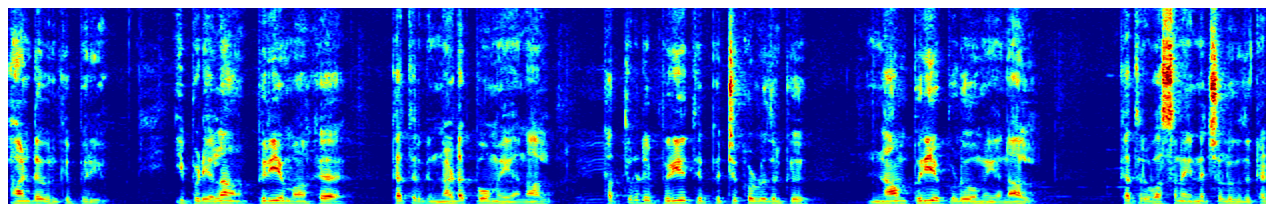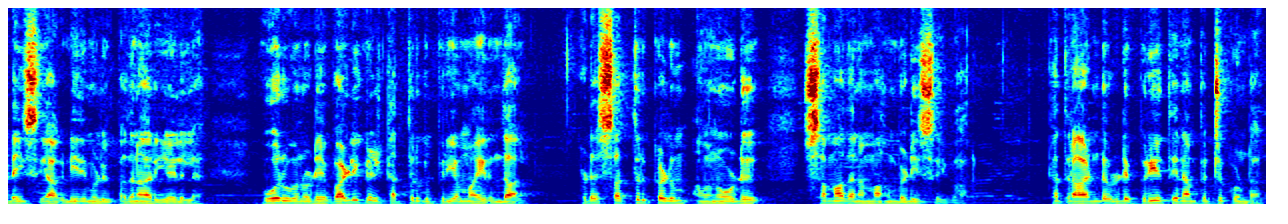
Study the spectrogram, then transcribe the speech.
ஆண்டவருக்கு பிரியம். இப்படியெல்லாம் பிரியமாக கத்தருக்கு நடப்போமையானால் கத்தருடைய பிரியத்தை பெற்றுக்கொள்வதற்கு நாம் பிரியப்படுவோமையானால் கத்தர் வசனம் என்ன சொல்லுகிறது? கடைசியாக நீதிமொழி பதினாறு ஏழில் ஒருவனுடைய வழிகள் கத்தருக்கு பிரியமாயிருந்தால் அவருடைய சத்துருக்களும் அவனோடு சமாதானமாகும்படி செய்வார். கத்திர ஆண்டவருடைய பிரியத்தை நாம் பெற்றுக்கொண்டால்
